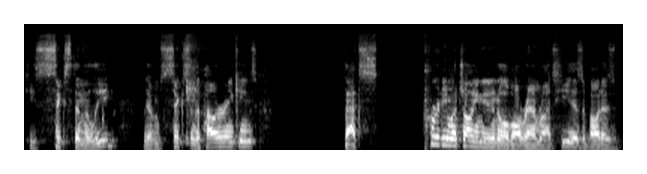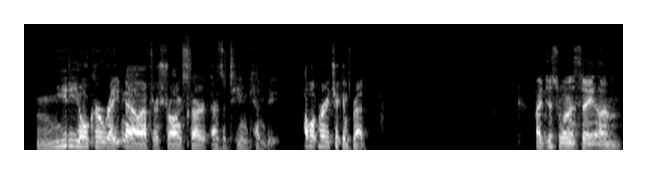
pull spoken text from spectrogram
He's sixth in the league. We have him sixth in the power rankings. That's pretty much all you need to know about Ramrods. He is about as mediocre right now after a strong start as a team can be. How about Prairie Chickens, Brad? I just want to say um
